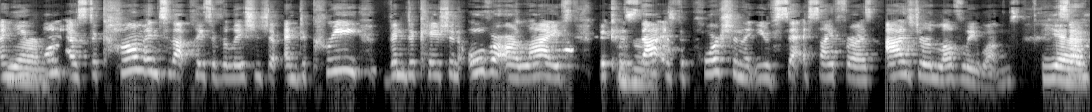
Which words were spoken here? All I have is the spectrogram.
and yeah. you want us to come into that place of relationship and decree vindication over our lives because mm-hmm. that is the portion that you've set aside for us as your lovely ones. Yeah. So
